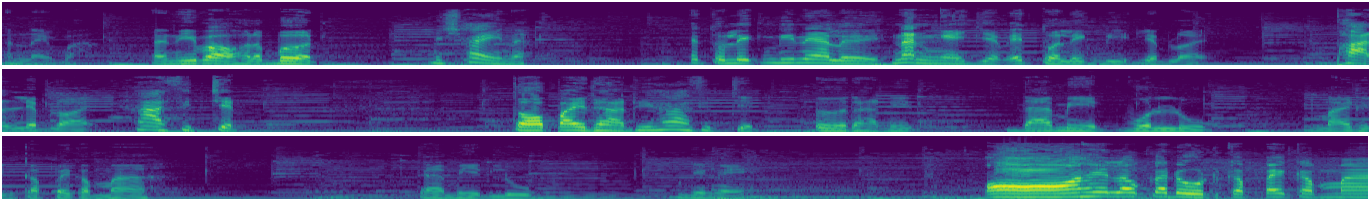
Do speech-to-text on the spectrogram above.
อันไหนวะ อันนี้เปล่าระเบิด ไม่ใช่นะ ไอตัวเล็กนี่แน่เลย นั่นไงเหยียบไอตัวเล็กดีเรียบร้อย ผ่านเรียบร้อยห้าสิบเจ็ดต่อไปด่านที่ห้าสิบเจ็ดเออด่านนี้ดาเมจวนลูป หมายถึงกลับไปกลับมาดาเมจลูปยังไง อ๋อให้เรากระโดดกลับไปกลับมา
